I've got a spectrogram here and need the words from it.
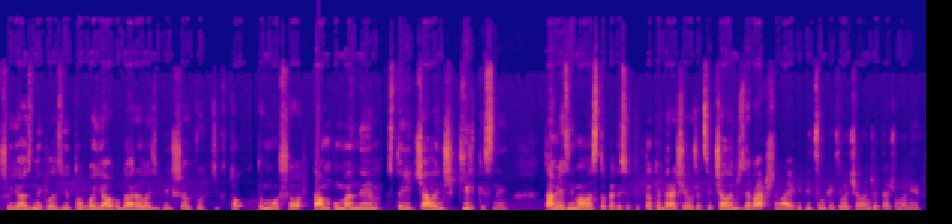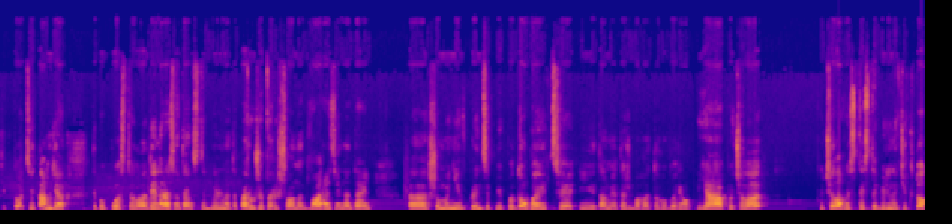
що я зникла з Ютубу, я ударилась більше в TikTok, тому що там у мене стоїть челендж кількісний. Там я знімала 150 тіктоків. До речі, я вже цей челендж завершила, і підсумки цього челенджу теж у мене є в Тіктоці. Там я типу постила один раз на день стабільно, тепер уже перейшла на два рази на день. е, Що мені в принципі подобається, і там я теж багато говорю. Я почала почала вести стабільно TikTok.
